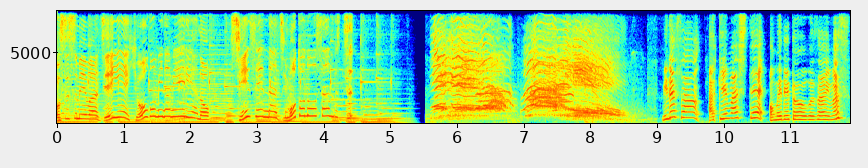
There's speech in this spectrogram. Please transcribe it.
おすすめは JA 兵庫南エリアの新鮮な地元農産物。皆さん明けましておめでとうございます。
